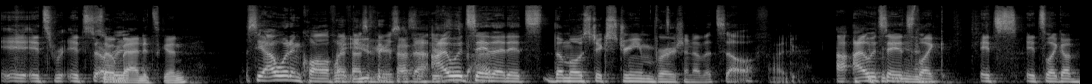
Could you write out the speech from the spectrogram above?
it's it's so ori- bad it's good. See, I wouldn't qualify Wait, Fast and Furious as Fast that. Furious I would say bad? that it's the most extreme version of itself. I do. I, I would say it's like it's it's like a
